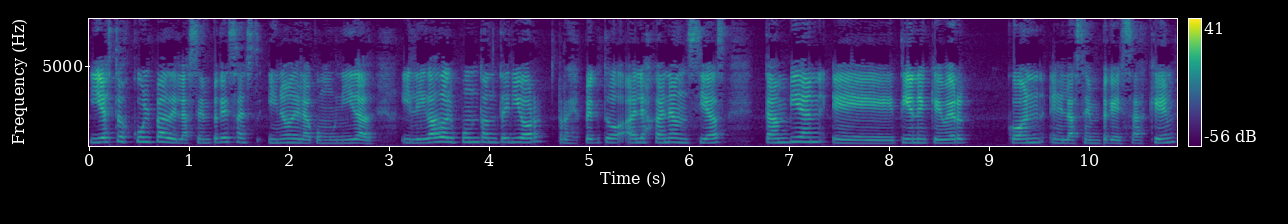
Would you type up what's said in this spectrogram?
y esto es culpa de las empresas y no de la comunidad. Y ligado al punto anterior, respecto a las ganancias, también eh, tiene que ver con eh, las empresas que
